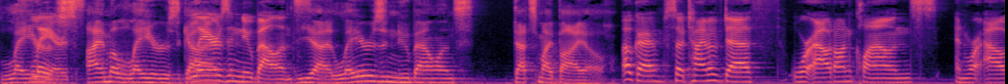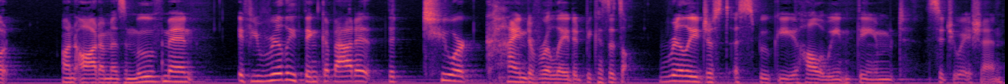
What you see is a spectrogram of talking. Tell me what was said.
layers. Layers. I'm a layers guy. Layers and New Balance. yeah, layers and New Balance. That's my bio. Okay, so time of death, we're out on clowns and we're out on autumn as a movement. If you really think about it, the two are kind of related because it's really just a spooky Halloween themed situation.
